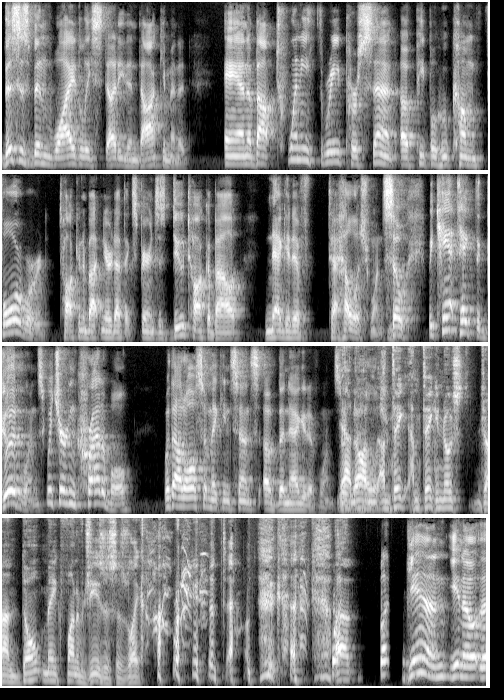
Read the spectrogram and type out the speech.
this has been widely studied and documented. And about 23% of people who come forward talking about near death experiences do talk about negative to hellish ones. So we can't take the good ones, which are incredible, without also making sense of the negative ones. Yeah, no, I'm, I'm, take, I'm, taking notes, John. Don't make fun of Jesus. Is like, write it down. uh, but again, you know,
